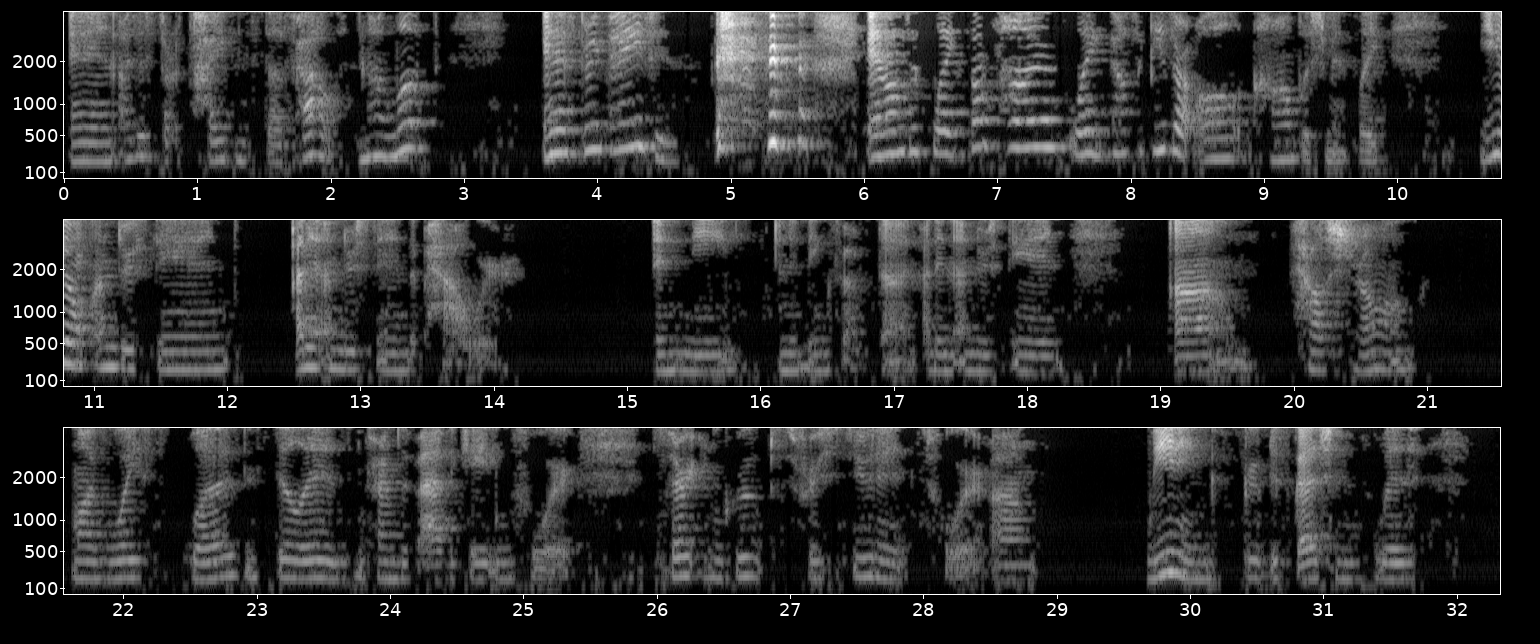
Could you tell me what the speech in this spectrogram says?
and I just started typing stuff out. And I looked, and it's three pages. and I'm just like, sometimes, like, I was like, these are all accomplishments. Like, you don't understand. I didn't understand the power in me and the things I've done. I didn't understand um, how strong my voice was and still is in terms of advocating for certain groups, for students, for um, leading group discussions with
